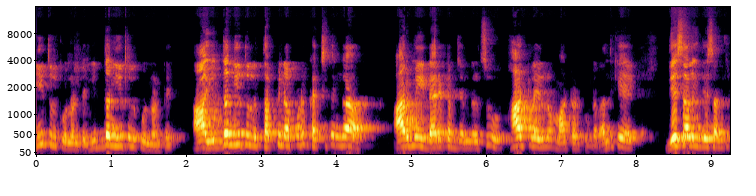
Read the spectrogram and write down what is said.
నీతులు కొన్ని ఉంటాయి యుద్ధ నీతులు కొన్ని ఉంటాయి. ఆ యుద్ధ నీతులు తప్పినప్పుడు ఖచ్చితంగా ఆర్మీ డైరెక్టర్ జనరల్స్ హాట్ లైన్లో మాట్లాడుకుంటారు. అందుకే దేశాలకు దేశానికి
